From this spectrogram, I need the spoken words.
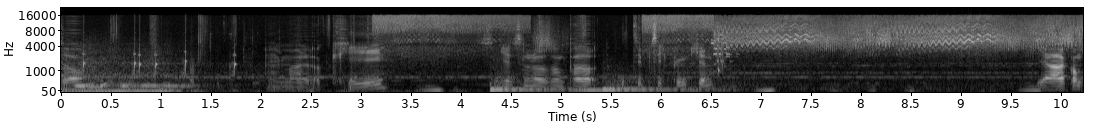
So. Einmal okay. Das sind jetzt nur so ein paar 70 Pünktchen. Ja, komm.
